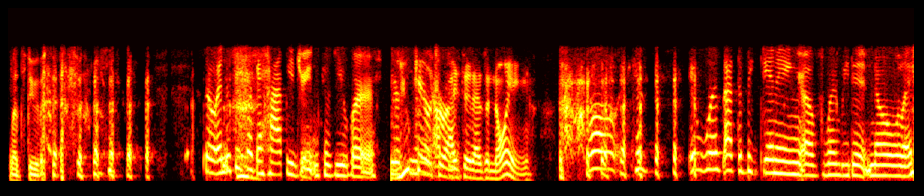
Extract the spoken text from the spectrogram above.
Let's do this." so, and this is like a happy dream because you were you, were you feeling characterized it as annoying. Well, 'cause it was at the beginning of when we didn't know like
